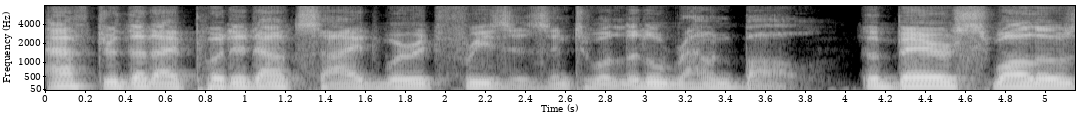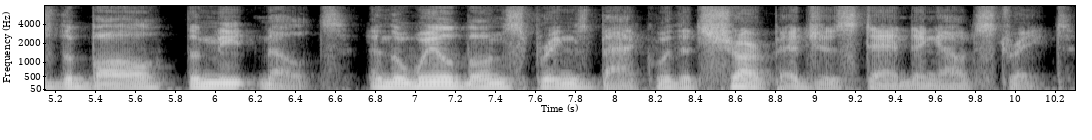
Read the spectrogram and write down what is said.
After that I put it outside where it freezes into a little round ball. The bear swallows the ball, the meat melts, and the whalebone springs back with its sharp edges standing out straight.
